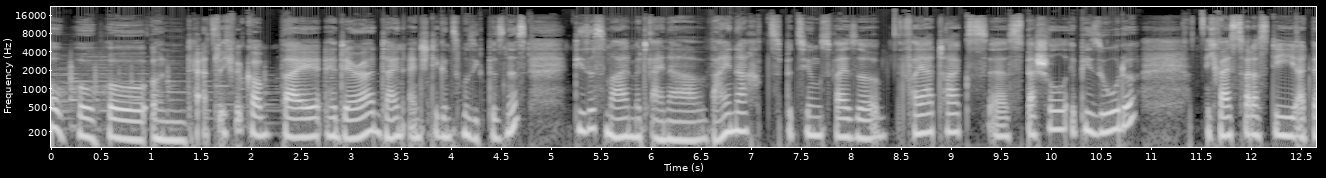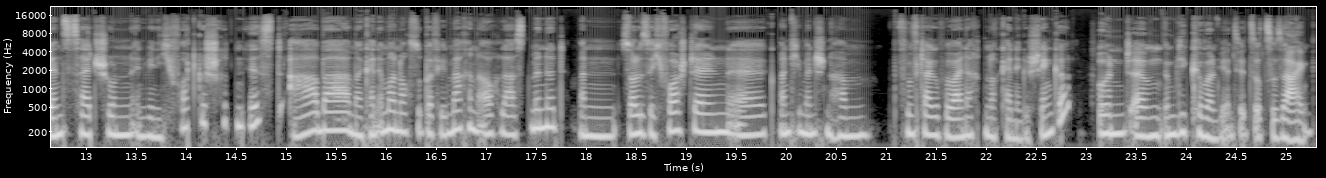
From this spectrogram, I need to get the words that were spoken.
Ho, ho, ho und herzlich willkommen bei Hedera, dein Einstieg ins Musikbusiness. Dieses Mal mit einer Weihnachts- bzw. Feiertags-Special-Episode. Ich weiß zwar, dass die Adventszeit schon ein wenig fortgeschritten ist, aber man kann immer noch super viel machen, auch Last Minute. Man soll sich vorstellen, äh, manche Menschen haben fünf Tage vor Weihnachten noch keine Geschenke und ähm, um die kümmern wir uns jetzt sozusagen.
